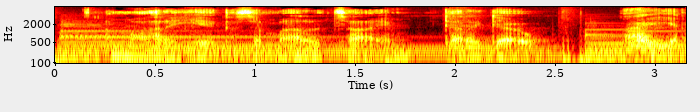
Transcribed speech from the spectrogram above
I'm out of here because I'm out of time. Gotta go. Bye.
